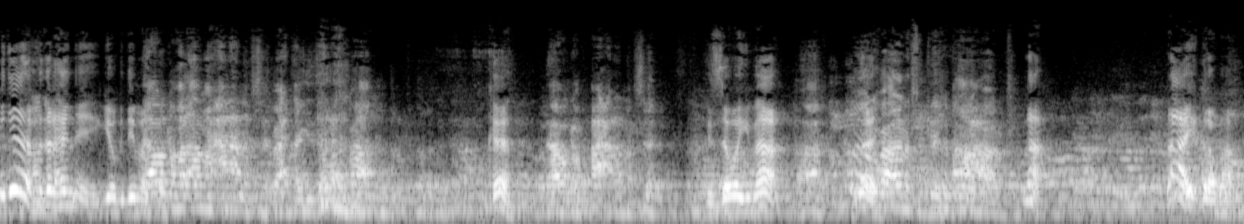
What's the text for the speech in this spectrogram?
كثير مثل الحين يجوا قديم لا وقف الأمح على نفسه بيحتاج يتزوجها كيف لا وقفها على نفسه يتزوج بها ها على نفسك كيف تقول على لا لا يقربها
